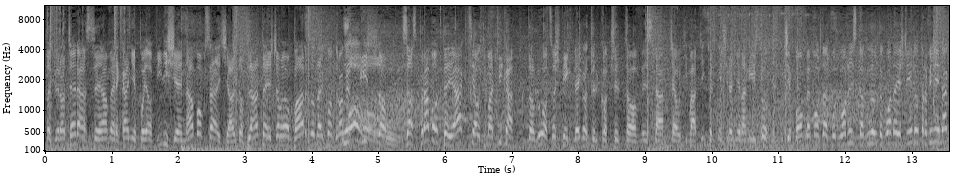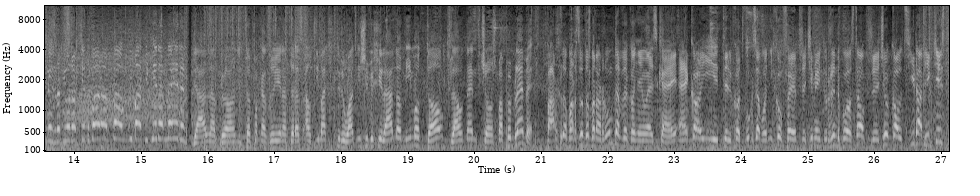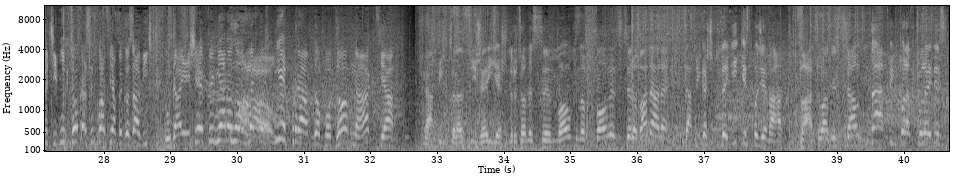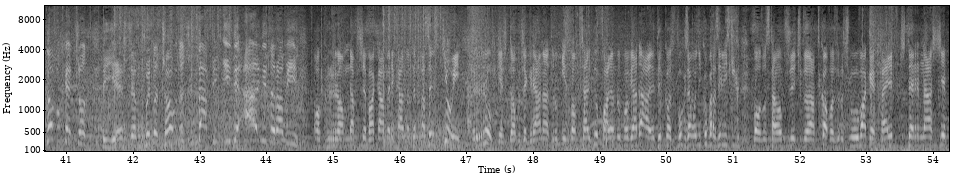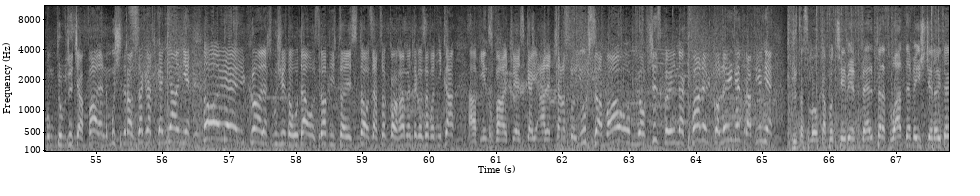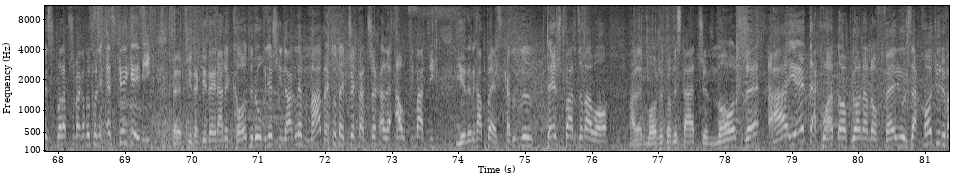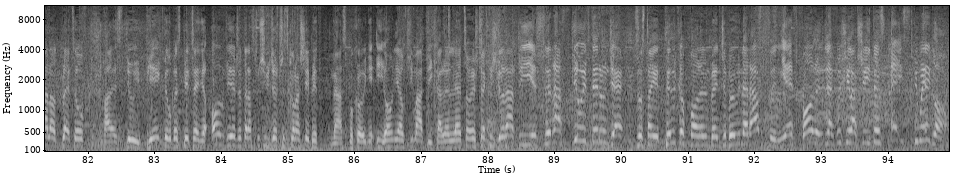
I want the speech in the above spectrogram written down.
Dopiero teraz e, Amerykanie pojawili się na bombsite, ale do planta jeszcze mają bardzo daleką drogę Wow! Za sprawą tej akcji Automatika to było coś pięknego, tylko czy to wystarczy? Automatik bezpośrednio na miejscu, gdzie bombę można podłożyć, Skaduel dokłada jeszcze jedno trafienie, nagle zrobiło nam się dwa dwa, Automatik jeden na jeden. Idealna broń, to pokazuje nam teraz Ultimate, który ładnie się wychyla, no mimo to Cloud9 wciąż ma problemy. Bardzo, bardzo dobra runda wykonał SK. Eko i tylko dwóch zawodników e, przeciwnej drużyny pozostało przy życiu. Wie, gdzie jest przeciwnik. Dobra sytuacja, by go zabić. Udaje się. Wymiana Wow. odległość. Nieprawdopodobna akcja. Napping coraz bliżej, jeszcze dorzucony smoke, no Fallen wcelowany, ale Nappinga się tutaj nikt nie spodziewa. Bardzo ładny strzał, Napping po raz kolejny, znowu headshot, jeszcze mógłby to ciągnąć, Napping idealnie to robi. Ogromna przewaga Amerykanów, tymczasem Stewie również dobrze gra na drugim z bombsite'u. Fallen odpowiada, ale tylko dwóch zawodników brazylijskich pozostało przy życiu dodatkowo. Zwróćmy uwagę, Felp 14 punktów życia. Fallen musi teraz zagrać genialnie. Ojejku, ależ mu się to udało zrobić. To jest to, za co kochamy tego zawodnika. A więc walczy SK, ale czasu już za mało. Mimo wszystko jednak Fallen kolejne trafienie. Rzuca smoka pod siebie, Felp teraz ładne wyjście, no i to jest spora przewaga po stronie SK Gaming. Felp jednak nie daje rady, Kod również i nagle mamy tutaj 3 na 3, ale Ultimatic 1 HP, Skadu też bardzo mało. Ale może to wystarczy, może, a jednak ładna obrona, no Fel już zachodził rywala od pleców, ale Stewie piękne ubezpieczenie, on wie, że teraz musi wziąć wszystko na siebie, na spokojnie i on i Ultimatic, ale lecą jeszcze jakieś granaty i jeszcze raz Stewie w tej rundzie, zostaje tylko Fallen, będzie bronił na rapsy, nie Fallen, jednak wychyla się i to jest ace Stewiego.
